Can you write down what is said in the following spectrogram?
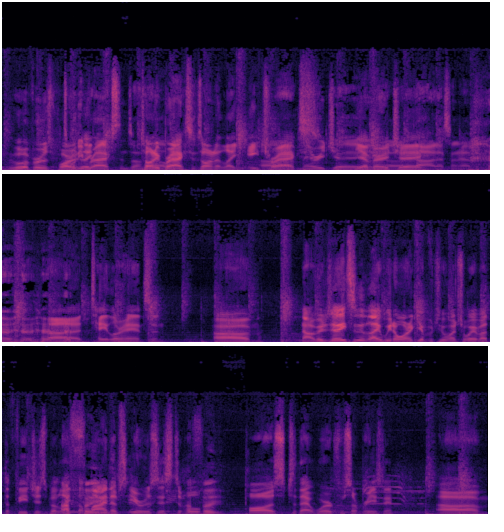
whoever is part Toni of like, Braxton's on the Toni. Braxton's on it, like eight Uh, tracks. Mary J. Yeah, Mary uh, J. Nah, that's not happening. uh, Taylor Hanson. Um, no, but it's basically like we don't want to give too much away about the features, but like the lineup's irresistible. Pause to that word for some reason. Um,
